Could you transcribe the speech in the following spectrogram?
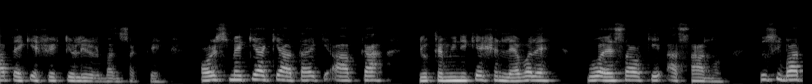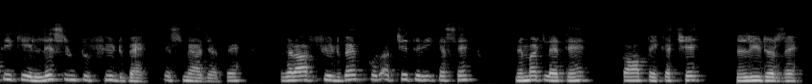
आप एक इफ़ेक्टिव लीडर बन सकते हैं। और इसमें क्या क्या आता है कि आपका जो कम्युनिकेशन लेवल है, वो ऐसा हो कि आसान हो। दूसरी बात ये कि लिसन टू फीडबैक इसमें आ जाते हैं। अगर आप फीडबैक को अच्छे तरीके से निमट लेते हैं तो आप एक अच्छे लीडर्स हैं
